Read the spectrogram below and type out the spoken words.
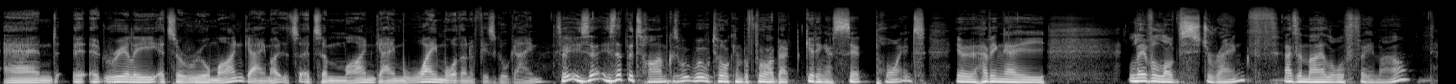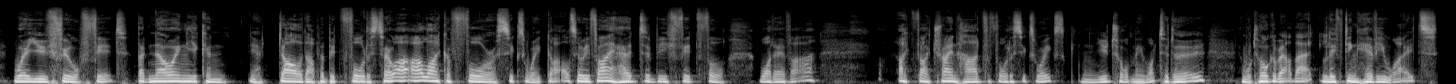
And it, it really, it's a real mind game. It's, it's a mind game way more than a physical game. So is that is that the time? Because we, we were talking before about getting a set point, you know, having a level of strength as a male or female where you feel fit, but knowing you can you know dial it up a bit four to so I, I like a four or six week goal. So if I had to be fit for whatever. I- If I train hard for four to six weeks, and you taught me what to do, and we'll talk about that lifting heavy weights,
